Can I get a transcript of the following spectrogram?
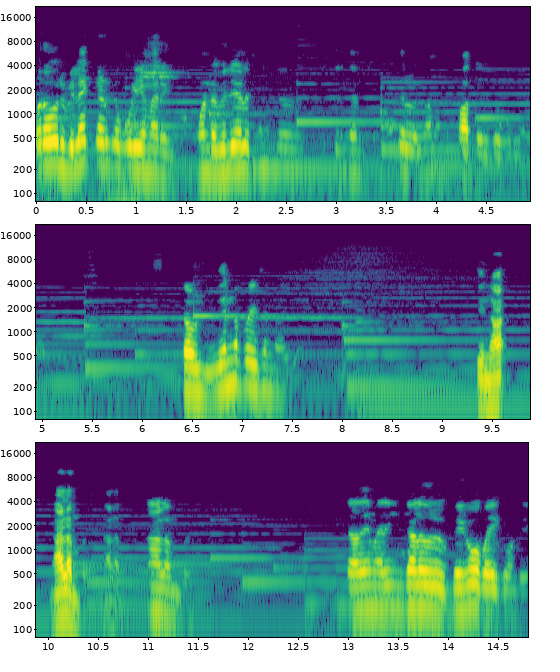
ஒரு ஒரு விலைக்கு எடுக்கக்கூடிய மாதிரி இருக்கும். உங்களோட விலைகளுக்கு நீங்க இருந்ததுன்னு சொன்னா இதுல எல்லாம் நம்ம பார்த்து எடுக்கக்கூடிய மாதிரி. இது என்ன ப்ரைஸ் என்ன இது? நாலம்பது நாலம்பது. நாலம்பது. அதே மாதிரி இங்கால ஒரு பெகோ பைக் ஒன்று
